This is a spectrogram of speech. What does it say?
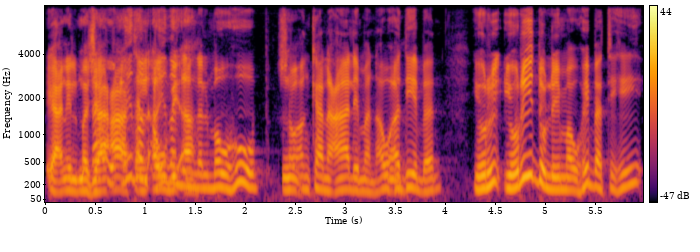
يعني المجاعات أيضاً الأوبئة أيضا ان الموهوب سواء كان عالما أو اديبا يريد لموهبته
